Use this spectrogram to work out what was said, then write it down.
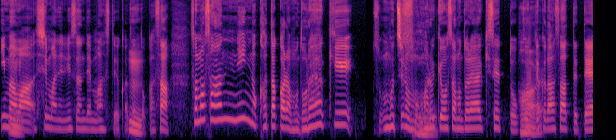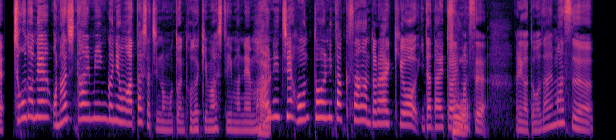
今は島根に住んでますっていう方とかさ、その3人の方からもどら焼きもちろんも丸京さんのどら焼きセットを送ってくださってて、ちょうどね同じタイミングに私たちの元に届きまして今ねはい。毎日本当にたくさんどら焼きをいただいております。ありがとうございます。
